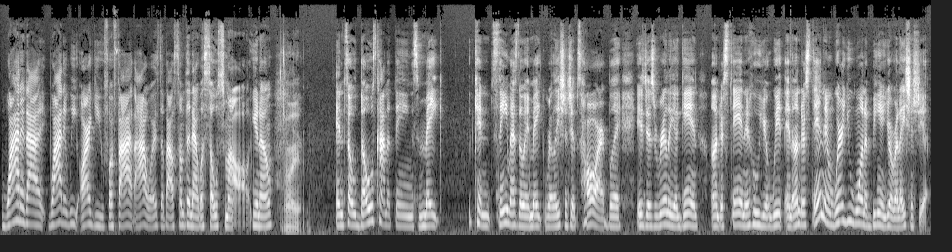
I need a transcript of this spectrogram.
why did i why did we argue for five hours about something that was so small you know All right. and so those kind of things make can seem as though it make relationships hard but it's just really again understanding who you're with and understanding where you want to be in your relationship.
